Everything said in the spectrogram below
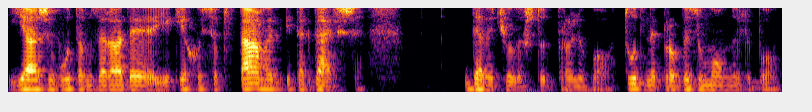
я живу там заради якихось обставин і так далі. Де ви чули ж тут про любов? Тут не про безумовну любов.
